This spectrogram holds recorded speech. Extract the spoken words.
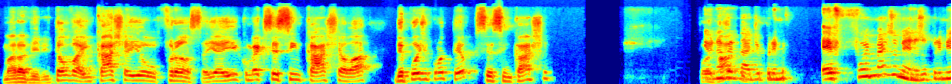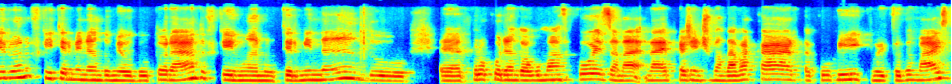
maravilha. Então, vai, encaixa aí o França. E aí, como é que você se encaixa lá? Depois de quanto tempo você se encaixa? Foi eu, rápido? na verdade, o primeiro é, foi mais ou menos. O primeiro ano eu fiquei terminando o meu doutorado, fiquei um ano terminando, é, procurando alguma coisa. Na, na época a gente mandava carta, currículo e tudo mais,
